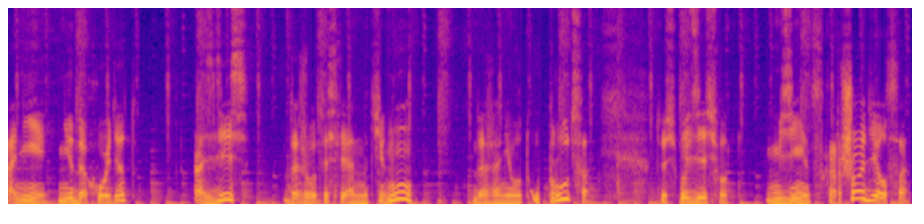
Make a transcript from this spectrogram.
они не доходят, а здесь даже вот если я натяну, даже они вот упрутся, то есть вот здесь вот мизинец хорошо оделся,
